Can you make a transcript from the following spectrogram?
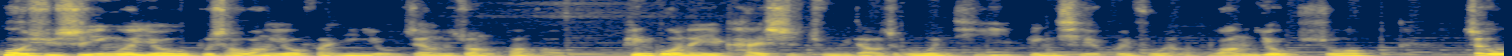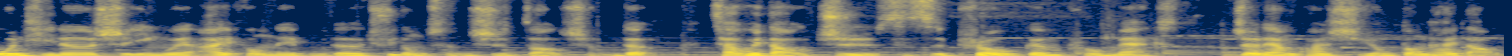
或许是因为有不少网友反映有这样的状况哦。苹果呢也开始注意到这个问题，并且回复网友说，这个问题呢是因为 iPhone 内部的驱动程式造成的，才会导致十四 Pro 跟 Pro Max 这两款使用动态岛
